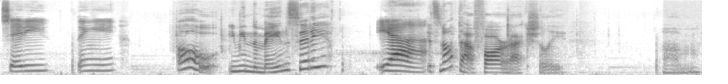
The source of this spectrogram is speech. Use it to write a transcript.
city thingy? Oh, you mean the main city? Yeah. It's not that far, actually. Um,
